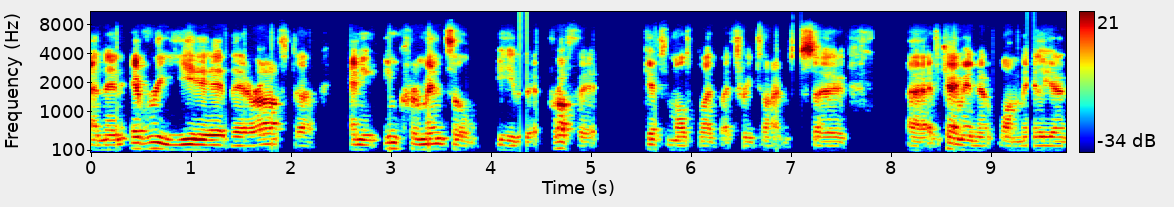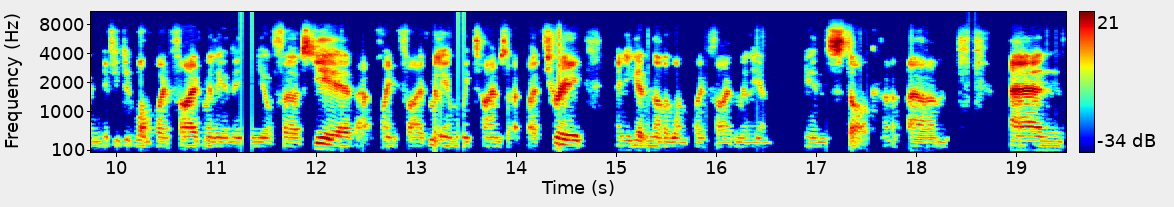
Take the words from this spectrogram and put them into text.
and then every year thereafter, any incremental EBIT profit gets multiplied by three times. So uh, if you came in at 1 million, if you did 1.5 million in your first year, that 0.5 million, we times that by three, and you get another 1.5 million in stock. Um, and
